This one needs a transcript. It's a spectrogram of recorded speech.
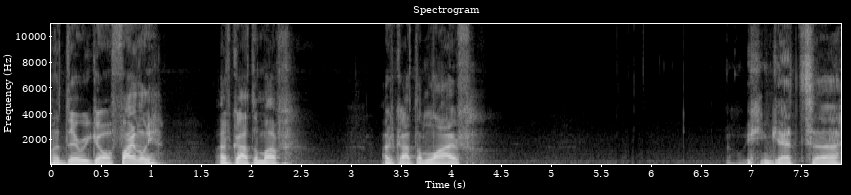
but there we go. Finally, I've got them up. I've got them live. We can get. Uh,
